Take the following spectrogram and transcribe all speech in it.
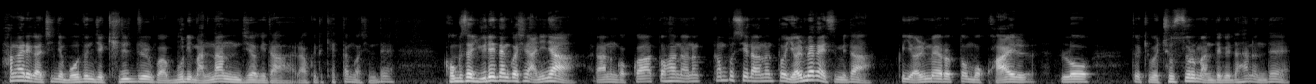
항아리 같이 이제 모든 이제 길들과 물이 만나는 지역이다라고 이렇게 했던 것인데 거기서 유래된 것이 아니냐라는 것과 또 하나는 깜부시라는 또 열매가 있습니다. 그 열매로 또 뭐 과일로 또 이렇게 뭐 주스를 만들기도 하는데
